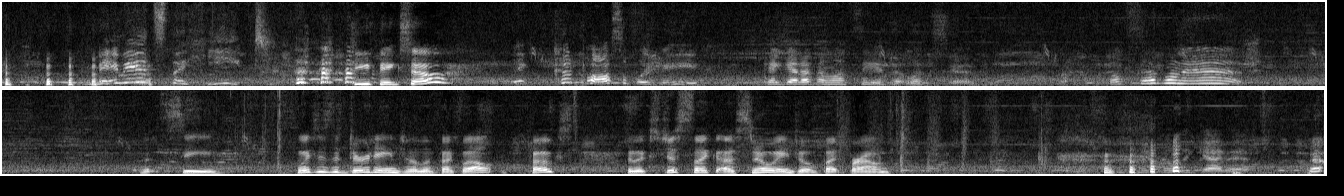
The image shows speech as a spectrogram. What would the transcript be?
Maybe it's the heat. Do you think so? It could possibly be. Okay, get up and let's see if it looks good. Don't step on it. Let's see. What does a dirt angel look like? Well, folks, it looks just like a snow angel, but brown. I can't really get it.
